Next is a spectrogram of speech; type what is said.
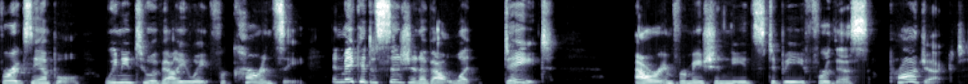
For example, we need to evaluate for currency and make a decision about what date our information needs to be for this project.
